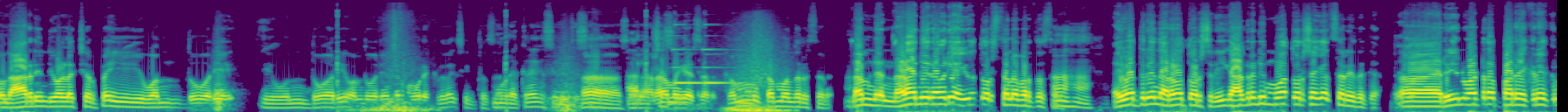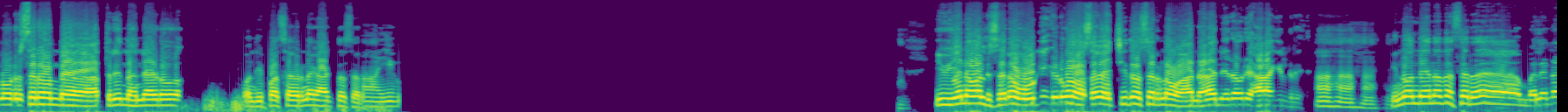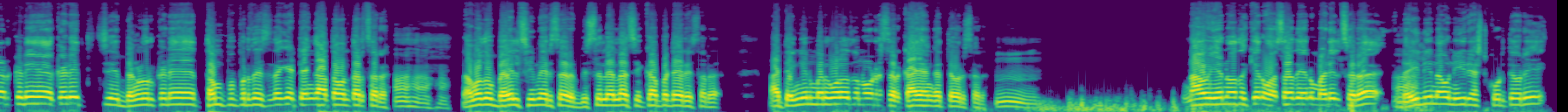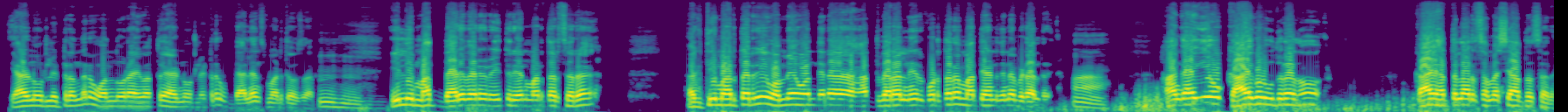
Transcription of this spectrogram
ಒಂದ್ ಆರರಿಂದ ಏಳು ಲಕ್ಷ ರೂಪಾಯಿ ಈ ಒಂದೂವರೆ ಈ ಒಂದೂವರೆ ಒಂದೂವರೆ ಅಂದ್ರೆ ಮೂರ್ ಎಕರೆದಾಗ ಸಿಗ್ತದೆ ಸರ್. ಮೂರ್ ಎಕರೆಗೆ ಸಿಗುತ್ತೆ ಹಾ ಸರ್. ಸರ್ ಆರಾಮಾಗೆ ಸರ್. ಕಮ್ಮಿ ಕಮ್ಮಿ ಅಂದ್ರೆ ಸರ್. ನಮ್ ನ- ನಳ ನೀರಾವರಿ ಐವತ್ತು ವರ್ಷ ತನ ಬರ್ತದೆ ಹಾ ಸರ್. ಹಾ ಐವತ್ತರಿಂದ ಅರವತ್ತು ವರ್ಷ. ರೀ ಈಗ ಆಲ್ರೆಡಿ ಮೂವತ್ತು ವರ್ಷ ಆಗೈತೆ ಸರ್ ಇದಕ್ಕೆ. ರೇನ್ ವಾಟರ್ ಪರ್ ಎಕರೆಕ್ ನೋಡ್ರಿ ಸರ್ ಒಂದ್ ಹತ್ತರಿಂದ ಹನ್ನೆರಡು ಒಂದ್ ಇಪ್ಪತ್ತು ಸಾವಿರನಾಗ ಆಗ್ತದೆ ಸರ್. ಹಾ ಈಗ ಇವ್ ಏನವಲ್ರಿ ಸರ್? ಹೋಗಿ ಗಿಡಗಳು ಹೊಸವೇ ಹಚ್ಚಿದೇವ್ ಸರ್ ನಾವು. ಆ ನಳ ನೀರಾವರಿ ಹಾಳಾಗಿಲ್ರಿ. ಇನ್ನೊಂದ್ ಏನದ ಸರ್? ಮಲೆನಾಡ್ ಕಡೆ ಕಡೆ ಬೆಂಗಳೂರ್ ಕಡೆ ತಂಪು ಪ್ರದೇಶದಾಗೆ ತೆಂಗ ಆತಾವಂತಾರ ಸರ್. ನಮ್ಮದು ಬಯಲ್ ಸೀಮೆ ರೀ ಸರ್. ಬಿಸಿಲೆಲ್ಲ ಸಿಕ್ಕಾಪಟ್ಟೆ ರೀ ಸರ್. ಆ ತೆಂಗಿನ ಮರಗಳದು ನೋಡ್ರಿ ಸರ್ ಕಾಯಿ ಹಂಗತ್ತೇವ್ರಿ ಸರ್. ನಾವು ಏನು ಅದಕ್ಕೇನು ಹೊಸದೇನು ಮಾಡಿಲ್ಲ ಸರ್. ಡೈಲಿ ನಾವು ನೀರ್ ಎಷ್ಟ್ ಕೊಡ್ತೇವ್ರಿ ಎರಡ್ ನೂರ್ ಲೀಟರ್ ಅಂದ್ರೆ ಒಂದ್ ನೂರ ಐವತ್ತು ಎರಡ್ ನೂರ್ ಲೀಟರ್ ಬ್ಯಾಲೆನ್ಸ್ ಮಾಡ್ತೇವ್ ಸರ್. ಇಲ್ಲಿ ಮತ್ ಬೇರೆ ಬೇರೆ ರೈತರು ಏನ್ ಮಾಡ್ತಾರ ಸರ್? ಅಗತಿ ಮಾಡ್ತಾರ್ರಿ ಒಮ್ಮೆ ಒಂದ್ ದಿನ ಹತ್ತು ಬ್ಯಾರಲ್ ನೀರ್ ಕೊಡ್ತಾರ ಮತ್ತೆ ಎಂಟು ದಿನ ಬಿಡಲ್ರಿ. ಹಾ. ಹಂಗಾಗಿ ಅವು ಕಾಯಿಗಳು ಉದುರೋದು ಕಾಯಿ ಹತ್ತಲಾರ ಸಮಸ್ಯೆ ಆತ ಸರ್.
